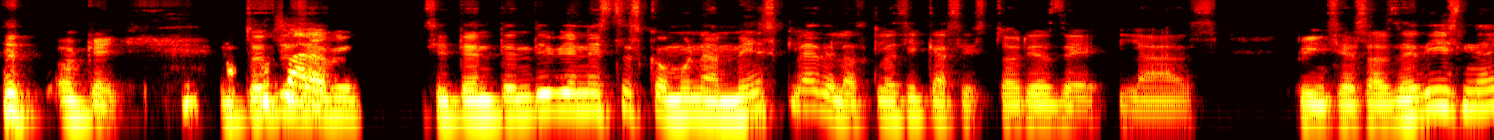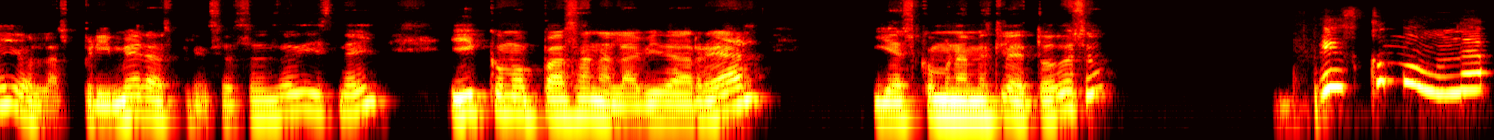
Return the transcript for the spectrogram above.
Ok, entonces, a ver, si te entendí bien, esta es como una mezcla de las clásicas historias de las princesas de Disney o las primeras princesas de Disney y cómo pasan a la vida real y es como una mezcla de todo eso. Es como una,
